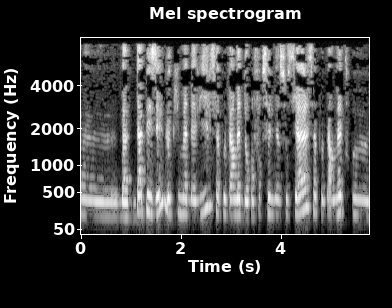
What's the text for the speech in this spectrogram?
euh, bah, d'apaiser le climat de la ville, ça peut permettre de renforcer le lien social, ça peut permettre euh,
